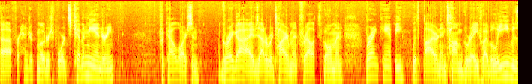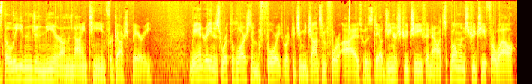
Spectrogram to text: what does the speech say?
uh, for Hendrick Motorsports, Kevin Meendering for Kyle Larson, Greg Ives out of retirement for Alex Bowman, Brian Campe with Byron, and Tom Gray, who I believe is the lead engineer on the 9 team for Josh Berry. Meendering has worked with Larson before. He's worked with Jimmie Johnson before. Ives was Dale Jr.'s crew chief, and now it's Bowman's crew chief for a while.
